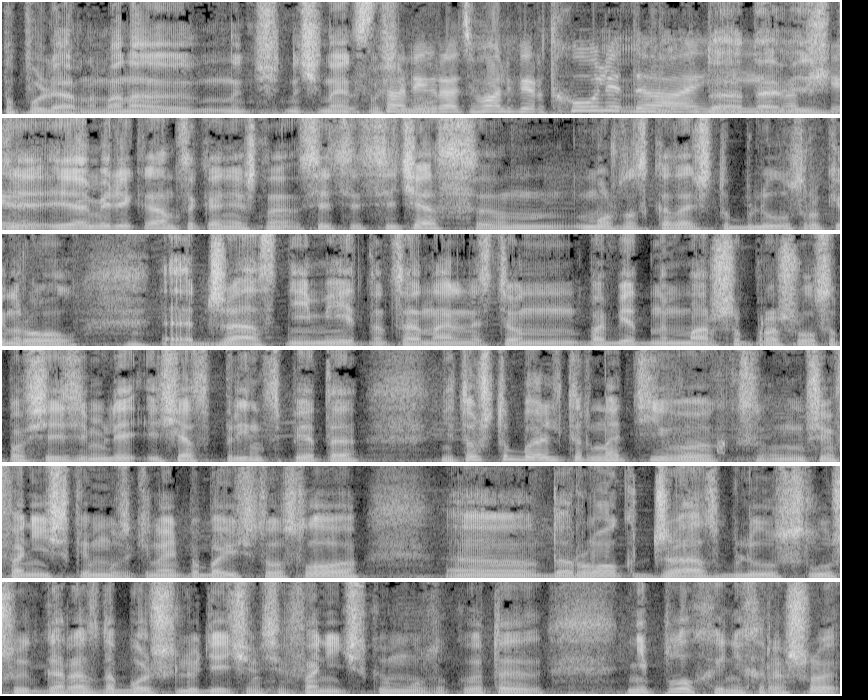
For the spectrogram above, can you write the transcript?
популярным, она э, нач- начинает Стали всему- играть в Альберт Холли, да, ну, да, и да, вообще... везде. И американцы, конечно, се- се- сейчас эм, можно сказать, что блюз, рок-н-ролл, э, джаз не имеет национальности. Он победным маршем прошелся по всей земле. И сейчас, в принципе, это не то чтобы альтернатива к симфонической музыке, но я не побоюсь этого слова. Э, рок, джаз, блюз слушает гораздо больше людей, чем симфоническую музыку. Это неплохо и нехорошо.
